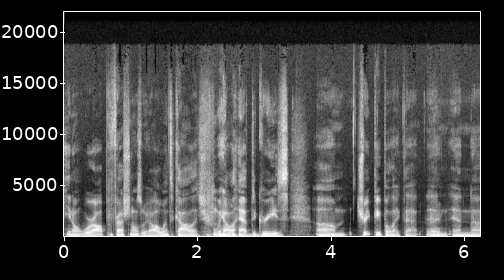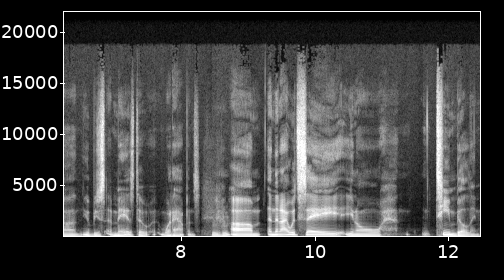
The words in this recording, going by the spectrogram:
you know we're all professionals. We all went to college. Mm-hmm. We all have degrees. Um, treat people like that, right. and and uh, you'll be amazed at what happens. Mm-hmm. Um, and then I would say, you know, team building,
